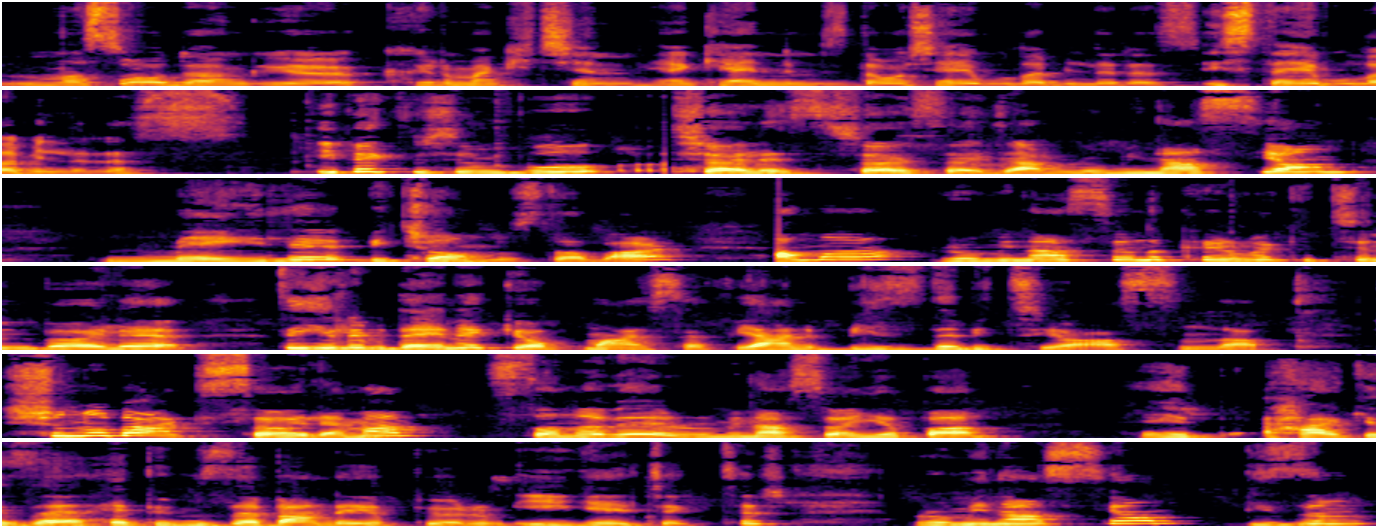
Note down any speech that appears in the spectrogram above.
nasıl o döngüyü kırmak için yani kendimizde o şeyi bulabiliriz, isteği bulabiliriz? İpek şimdi bu şöyle şöyle söyleyeceğim. Ruminasyon meyli birçoğumuzda var. Ama ruminasyonu kırmak için böyle sihirli bir değnek yok maalesef. Yani bizde bitiyor aslında. Şunu belki söylemem sana ve ruminasyon yapan hep herkese, hepimize ben de yapıyorum iyi gelecektir. Ruminasyon bizim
